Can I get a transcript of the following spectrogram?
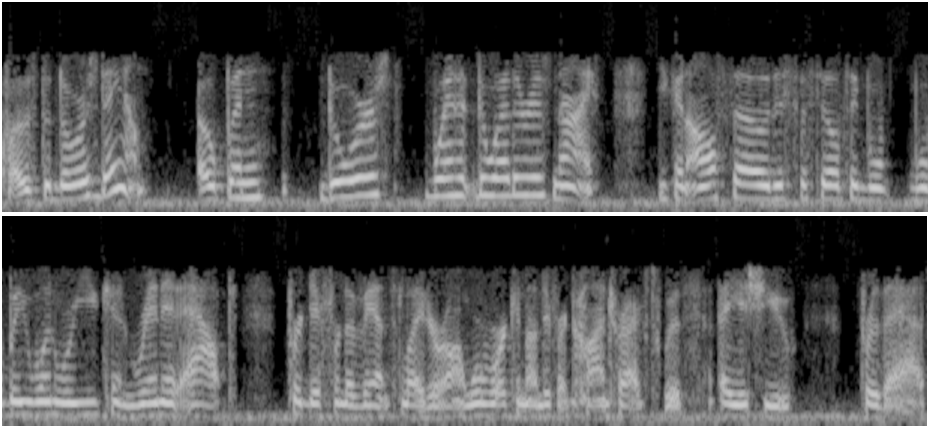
close the doors down. Open doors when the weather is nice. You can also, this facility will, will be one where you can rent it out for different events later on. We're working on different contracts with ASU for that.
